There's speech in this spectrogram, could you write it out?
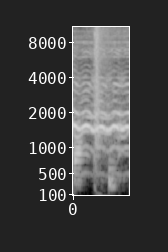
to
